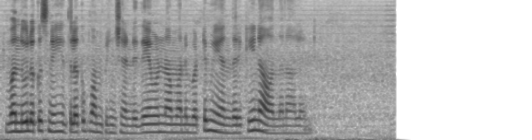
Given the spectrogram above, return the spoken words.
బంధువులకు స్నేహితులకు పంపించండి. దేవుడి నామాన్ని బట్టి మీ అందరికీ నా వందనాలండి.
